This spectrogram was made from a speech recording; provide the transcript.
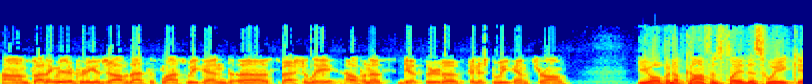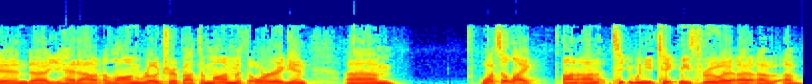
Um, so I think we did a pretty good job of that this last weekend, uh, especially helping us get through to finish the weekend strong. You open up conference play this week, and uh, you head out a long road trip out to Monmouth, Oregon. Um, what's it like on on t- when you take me through a, a, a,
